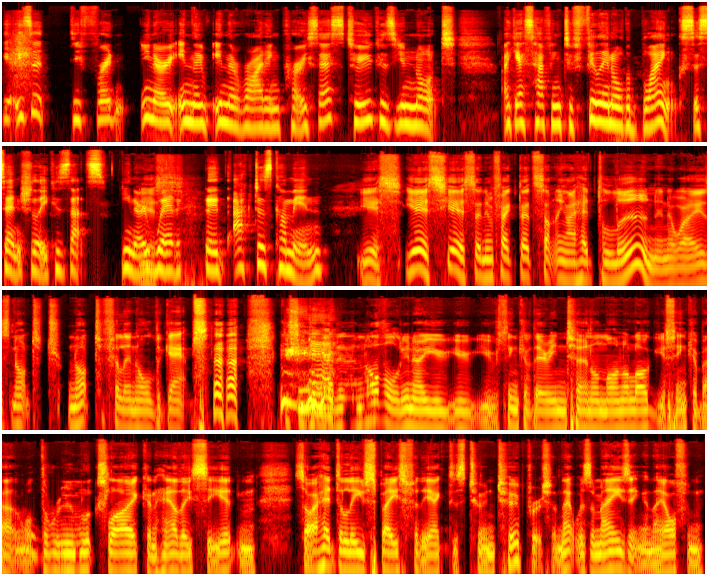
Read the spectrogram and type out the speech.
Yeah. Is it different? You know, in the in the writing process too, because you're not I guess having to fill in all the blanks essentially, because that's you know yes. where the, the, actors come in. Yes, yes, yes, and in fact, that's something I had to learn in a way is not to tr- not to fill in all the gaps. Because you yeah. do that in a novel, you know, you, you you think of their internal monologue, you think about what the room looks like and how they see it, and so I had to leave space for the actors to interpret, and that was amazing. And they often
